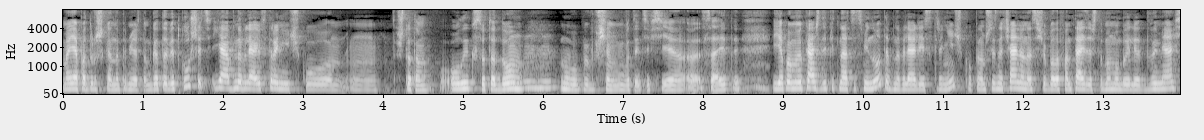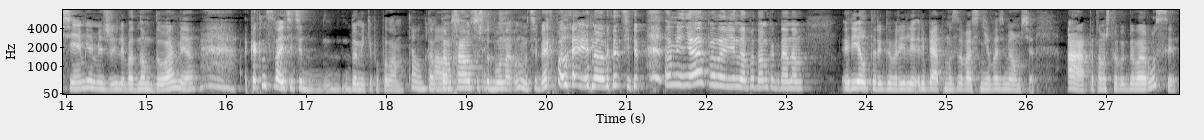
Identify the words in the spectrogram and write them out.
моя подружка, например, там готовит кушать, я обновляю страничку, что там, OLX, Otodom, ну, в общем, вот эти все э, сайты. И я, по-моему, каждые 15 минут обновляли страничку, потому что изначально у нас еще была фантазия, чтобы мы были двумя семьями, жили в одном доме. Как называете эти домики пополам? Таунхаусы. Там- Таунхаусы, чтобы у, нас, ну, у тебя половина, у меня половина. А потом, когда нам риэлторы говорили, ребят, мы за вас не возьмемся. А, потому что вы белорусы.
